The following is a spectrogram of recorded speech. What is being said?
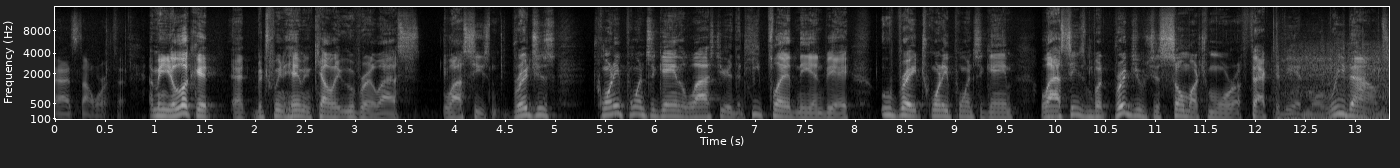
ah, it's not worth it. I mean, you look at, at between him and Kelly Oubre last last season. Bridges, 20 points a game the last year that he played in the NBA. Oubre, 20 points a game last season. But Bridges was just so much more effective. He had more rebounds,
